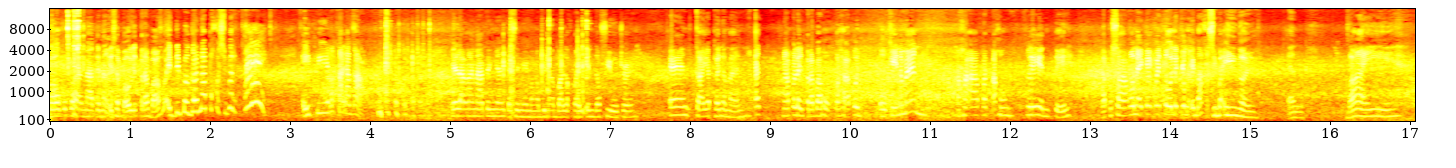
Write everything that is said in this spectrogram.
makukupahan natin ng isa pa ulit trabaho. Eh, di ba ganap napakaswerte? Ay, pira talaga. Kailangan natin yan kasi may mga binabalak tayo in the future. And kaya pa naman. At nga pala yung trabaho ko kahapon, okay naman. Nakaapat akong kliyente. Tapos ako na ikikwento ulit yung iba kasi maingay. And bye!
